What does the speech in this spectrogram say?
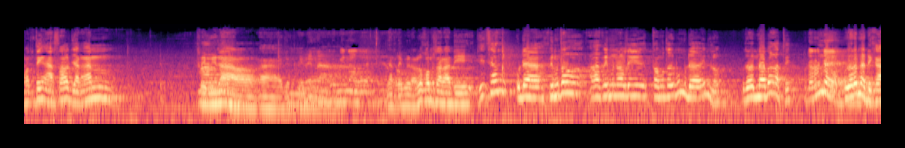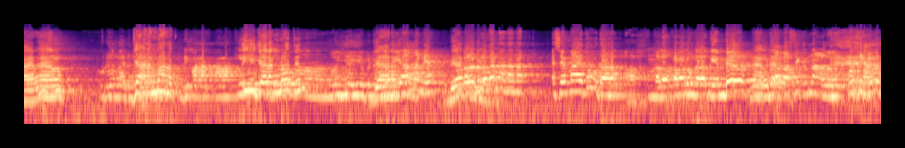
penting asal jangan kriminal. Nah, jangan kriminal. Kriminal. Kriminal ya. yang kriminal lu kalau misalnya di ini sekarang udah kriminal angka kriminal di transportasi umum udah ini loh udah rendah banget sih Udah rendah ya? udah rendah di KRL Udah nggak ada. Jarang banget. Dipalak-palakin. Iya, jarang banget, ya. Oh iya iya benar. Jarang Lebih aman ya. Kalau dulu kan anak-anak SMA itu udah ah, kalau kalau lu nggak gembel, Nah, udah, udah. pasti kena lu. sekarang,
